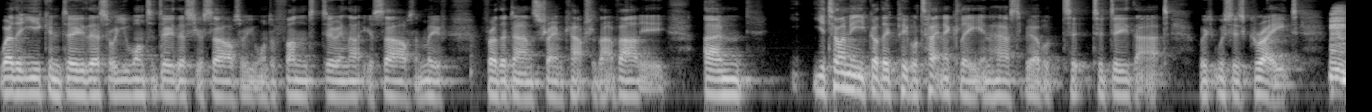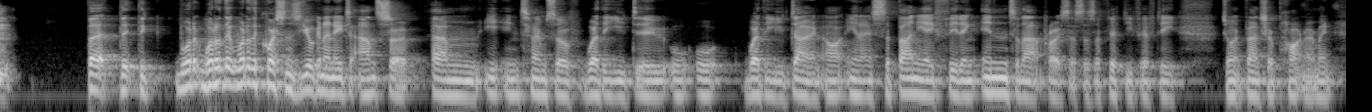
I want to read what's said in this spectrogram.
whether you can do this or you want to do this yourselves or you want to fund doing that yourselves and move further downstream, capture that value. Um, you're telling me you've got the people technically in house to be able to, to do that, which, which is great. Mm. But the, the, what, what, are the, what are the questions you're going to need to answer um, in terms of whether you do or, or whether you don't? Or, you know, Sibanye feeding into that process as a 50 50 joint venture partner? I mean,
